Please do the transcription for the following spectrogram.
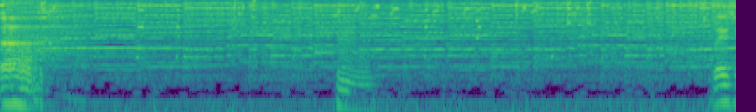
Ugh. Fist.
